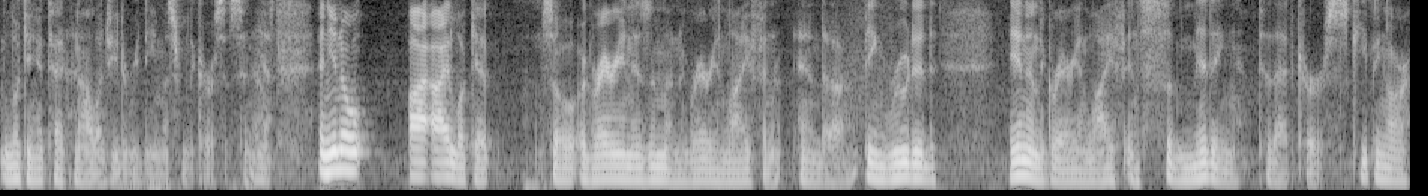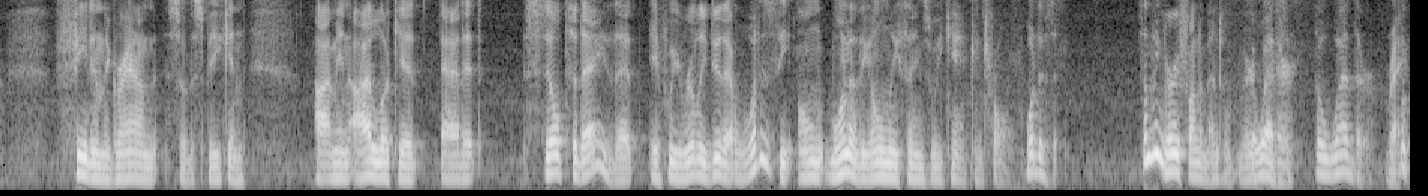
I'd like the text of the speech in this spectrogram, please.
Looking at technology to redeem us from the curse of sin, yes. And you know, I, I look at so agrarianism and agrarian life and, and uh, being rooted in an agrarian life and submitting to that curse, keeping our feet in the ground, so to speak. And I mean, I look at, at it still today that if we really do that, what is the only, one of the only things we can't control? What is it? Something very fundamental. Very the weather. Basic. The weather. Right.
